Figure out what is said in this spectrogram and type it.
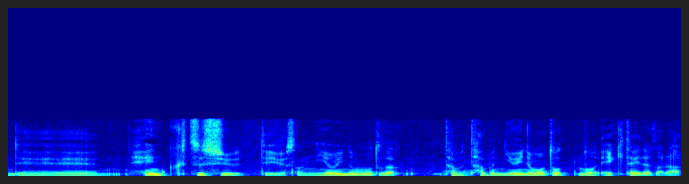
で偏屈臭っていうその匂いの元だ多分多分匂いの元の液体だから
